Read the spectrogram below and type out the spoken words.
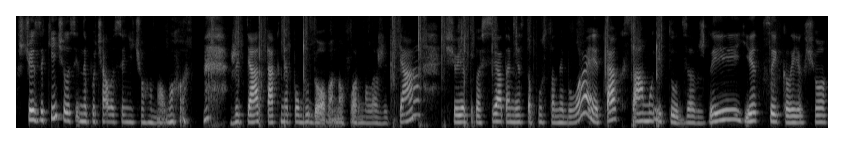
щось закінчилось і не почалося нічого нового. Життя так не побудовано. Формула життя, що як то свята міста пуста не буває, так само і тут завжди є цикли. Якщо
